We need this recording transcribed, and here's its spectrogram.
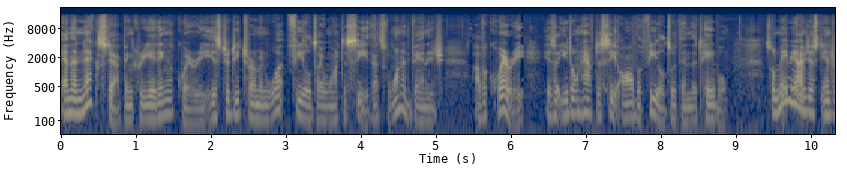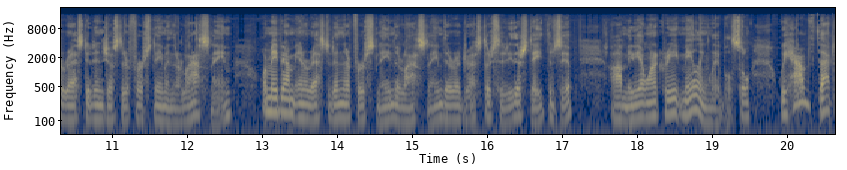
And the next step in creating a query is to determine what fields I want to see. That's one advantage of a query is that you don't have to see all the fields within the table. So maybe I'm just interested in just their first name and their last name, or maybe I'm interested in their first name, their last name, their address, their city, their state, their zip. Uh, maybe I want to create mailing labels. So we have that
